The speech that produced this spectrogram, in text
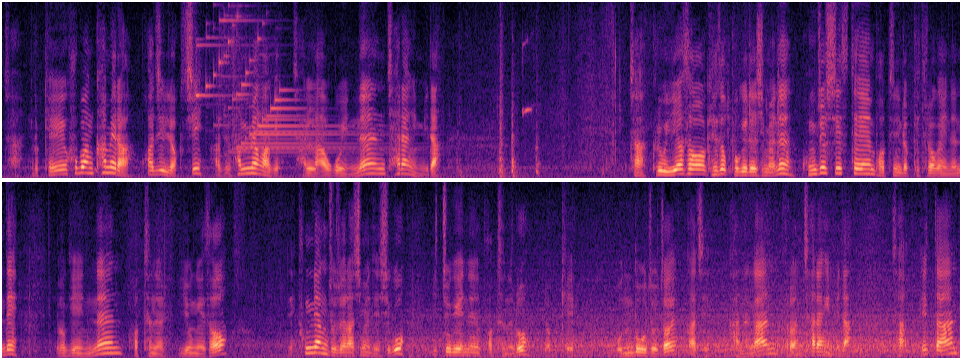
자, 이렇게 후방 카메라 화질 역시 아주 선명하게 잘 나오고 있는 차량입니다. 자, 그리고 이어서 계속 보게 되시면은 공조 시스템 버튼이 이렇게 들어가 있는데 여기에 있는 버튼을 이용해서 네, 풍량 조절하시면 되시고 이쪽에 있는 버튼으로 이렇게 온도 조절까지 가능한 그런 차량입니다. 자, 일단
